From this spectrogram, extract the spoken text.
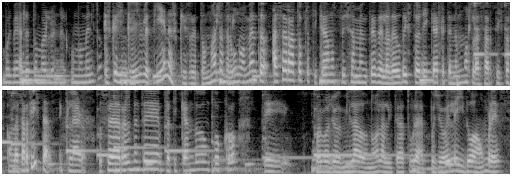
volver a retomarlo en algún momento. Es que es increíble, tienes que retomarla en algún momento. Hace rato platicábamos precisamente de la deuda histórica que tenemos las artistas con las artistas. Claro. O sea, realmente platicando un poco, eh, vuelvo yo de mi lado, ¿no? La literatura, pues yo he leído a hombres,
